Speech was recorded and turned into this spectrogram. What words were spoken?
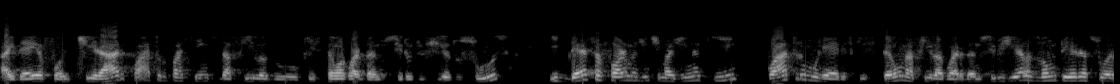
a ideia foi tirar quatro pacientes da fila do que estão aguardando cirurgia do SUS, e dessa forma a gente imagina que quatro mulheres que estão na fila aguardando cirurgia, elas vão ter a sua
